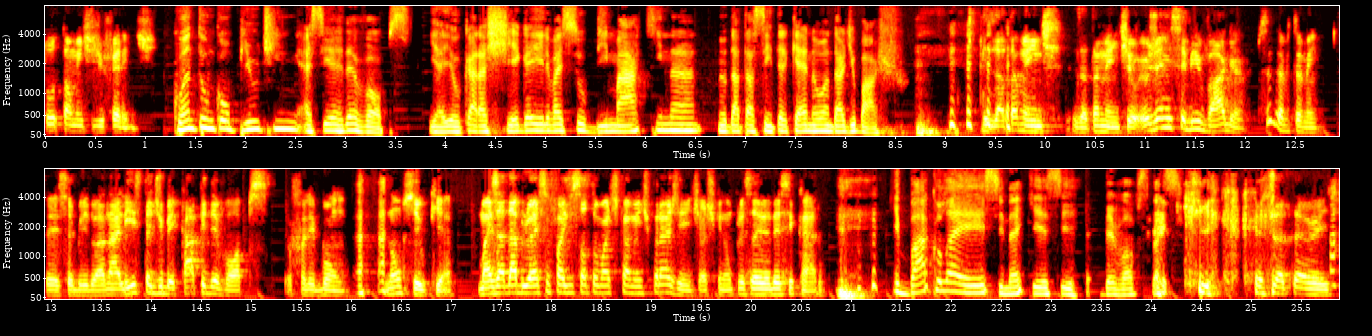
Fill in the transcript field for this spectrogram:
totalmente diferente. Quantum Computing SR DevOps. E aí o cara chega e ele vai subir máquina no data center que é no andar de baixo. exatamente, exatamente. Eu, eu, já recebi vaga, você deve também ter recebido, analista de backup DevOps. Eu falei, bom, não sei o que é. Mas a AWS faz isso automaticamente pra gente. Acho que não precisaria desse cara. que bácula é esse, né? Que esse DevOps tá... que, Exatamente.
